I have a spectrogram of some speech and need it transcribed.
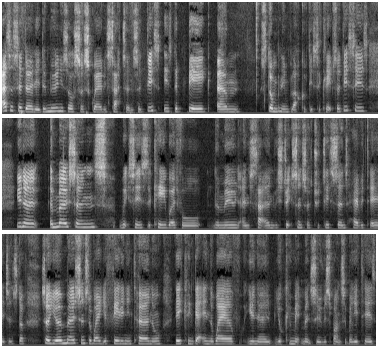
As I said earlier, the moon is also squaring Saturn, so this is the big um, stumbling block of this eclipse. So this is, you know, emotions, which is the key word for the moon and Saturn, restrictions of traditions, heritage and stuff. So your emotions, the way you're feeling internal, they can get in the way of you know your commitments to responsibilities.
